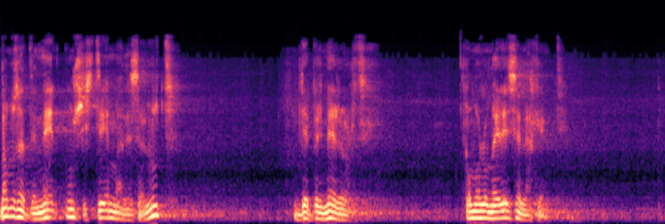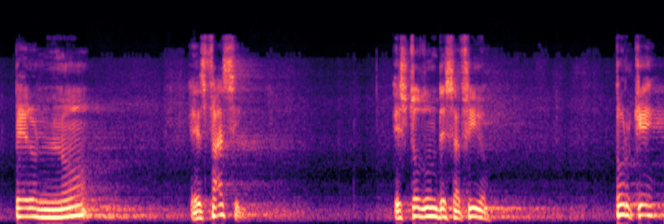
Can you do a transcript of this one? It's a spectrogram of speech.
vamos a tener un sistema de salud de primer orden, como lo merece la gente. Pero no es fácil, es todo un desafío, porque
